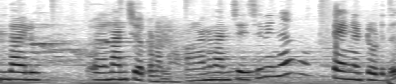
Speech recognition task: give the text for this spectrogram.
എന്തായാലും നനച്ച് വെക്കണമല്ലോ അപ്പോൾ അങ്ങനെ നനച്ച് വെച്ച് പിന്നെ തേങ്ങ ഇട്ട് കൊടുത്ത്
